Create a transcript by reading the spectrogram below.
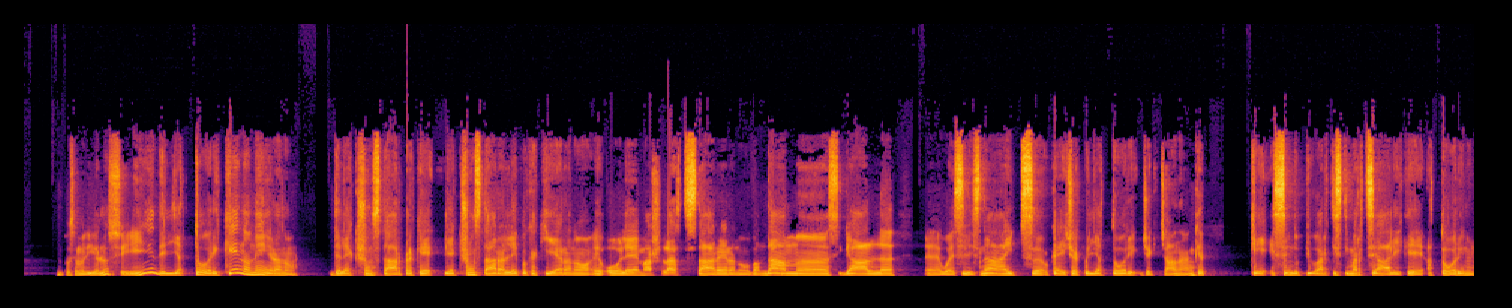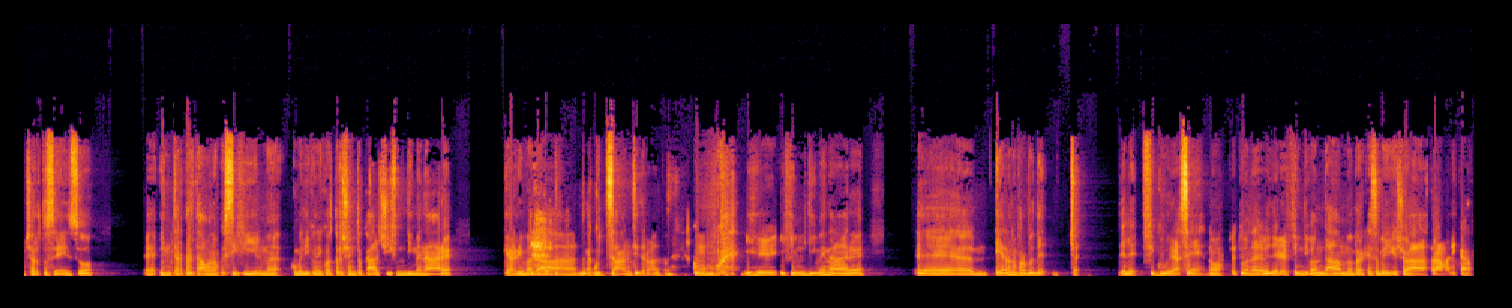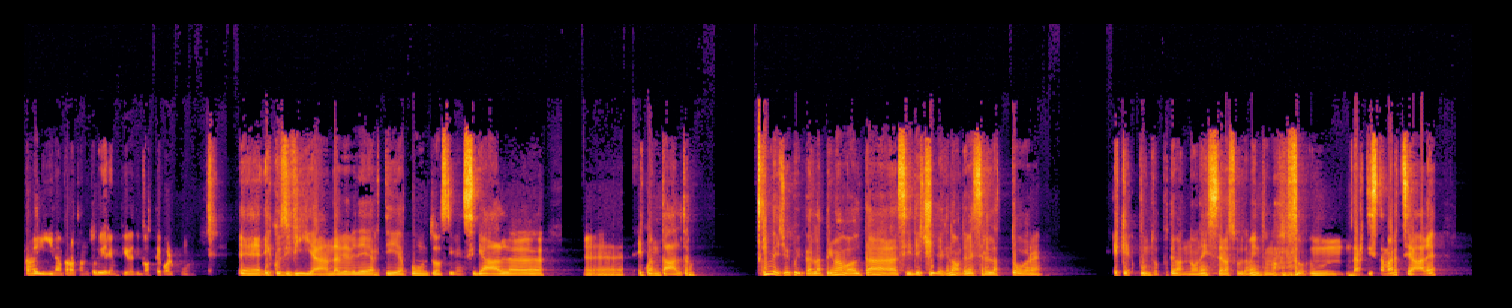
possiamo dirlo, sì, degli attori che non erano delle action star, perché gli action star all'epoca chi erano, eh, o le martial arts star erano Van Damme, Seagal, eh, Wesley Snipes, ok, cioè quegli attori, Jackie Chan anche, che essendo più artisti marziali che attori in un certo senso, eh, interpretavano questi film, come dicono i 400 calci, i film di Menare, che arriva da, da Guzzanti, tra l'altro. Comunque, i, i film di Menare eh, erano proprio de, cioè, delle figure a sé, no? Cioè, tu andavi a vedere il film di Van Damme perché sapevi che c'era la trama di carta velina, però tanto lui riempiva di botte qualcuno. Eh, e così via, andavi a vederti appunto Steven Seagal eh, e quant'altro. Invece qui per la prima volta si decide che no, deve essere l'attore e che appunto poteva non essere assolutamente un, un, un artista marziale,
